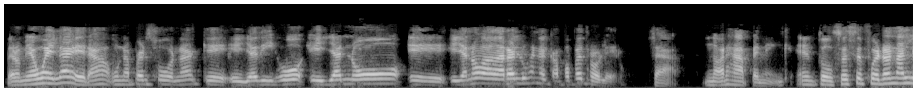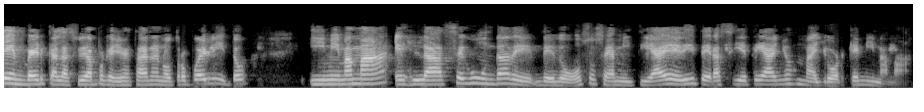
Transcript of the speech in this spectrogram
pero mi abuela era una persona que ella dijo, ella no, eh, ella no va a dar a luz en el campo petrolero, o sea, not happening. Entonces se fueron a Lemberg, a la ciudad, porque ellos estaban en otro pueblito, y mi mamá es la segunda de, dos, o sea, mi tía Edith era siete años mayor que mi mamá.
